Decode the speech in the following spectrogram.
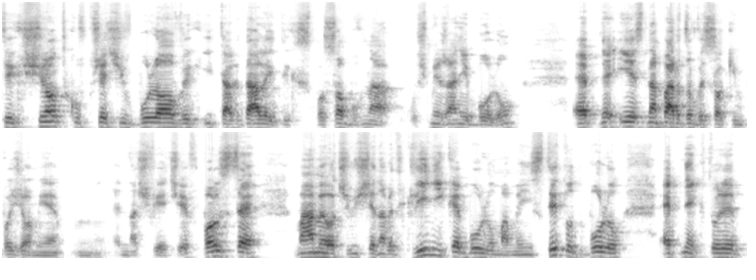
tych środków przeciwbólowych i tak dalej, tych sposobów na uśmierzanie bólu E, jest na bardzo wysokim poziomie mm, na świecie. W Polsce mamy oczywiście nawet klinikę bólu, mamy Instytut Bólu, e, który,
